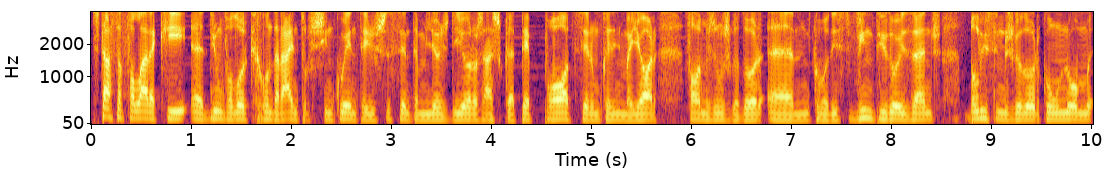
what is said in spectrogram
Está-se a falar aqui uh, de um valor que rondará entre os 50 e os 60 milhões de euros. Acho que até pode ser um bocadinho maior. Falamos de um jogador, como eu disse, 22 anos, belíssimo jogador com um nome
